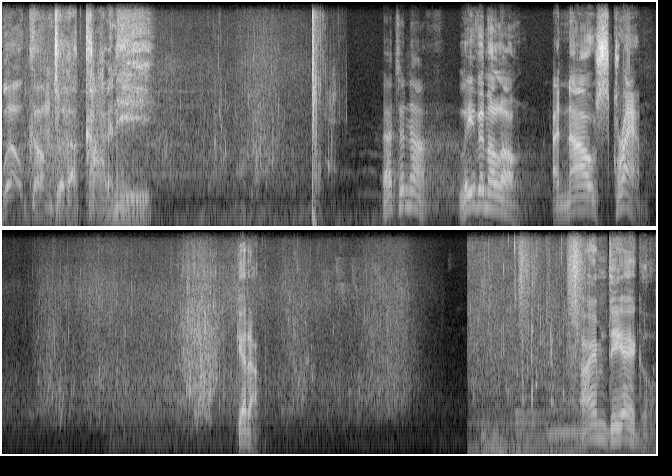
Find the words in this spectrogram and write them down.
Welcome to the colony. That's enough. Leave him alone. And now scram. Get up. I'm Diego.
